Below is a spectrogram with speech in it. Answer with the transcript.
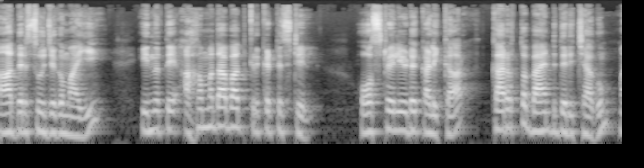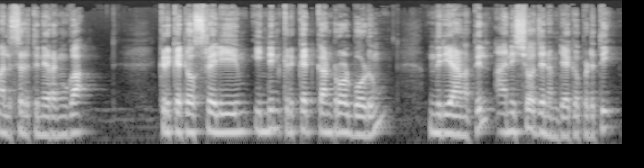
ആദരസൂചകമായി ഇന്നത്തെ അഹമ്മദാബാദ് ക്രിക്കറ്റ് ടെസ്റ്റിൽ ഓസ്ട്രേലിയയുടെ കളിക്കാർ കറുത്ത ബാൻഡ് ധരിച്ചാകും മത്സരത്തിനിറങ്ങുക. ക്രിക്കറ്റ് ഓസ്ട്രേലിയയും ഇന്ത്യൻ ക്രിക്കറ്റ് കൺട്രോൾ ബോർഡും നിര്യാണത്തിൽ അനുശോചനം രേഖപ്പെടുത്തി.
